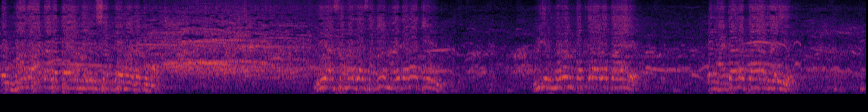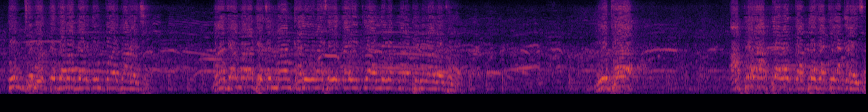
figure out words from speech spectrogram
पण माझा हाताला तयार नाही शब्द आहे माझा तुम्हाला मी या समाजासाठी मैदानात येऊ वीर मरण पत्करायला तयार आहे. पण हटायला तयार नाहीये. तुमची फक्त जबाबदारी तुम्ही पार पाडायची. माझ्या मराठ्याचे मान खाली होण्याचं काही इथलं आंदोलन मराठ्याने लागायचं नाही. मोठा आपल्याला आपल्याला आपल्या जातीला करायचं.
